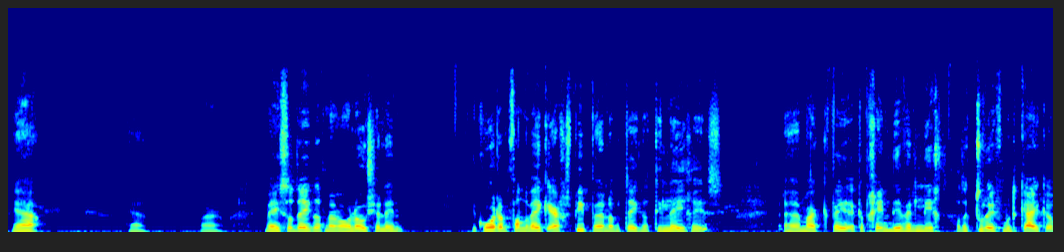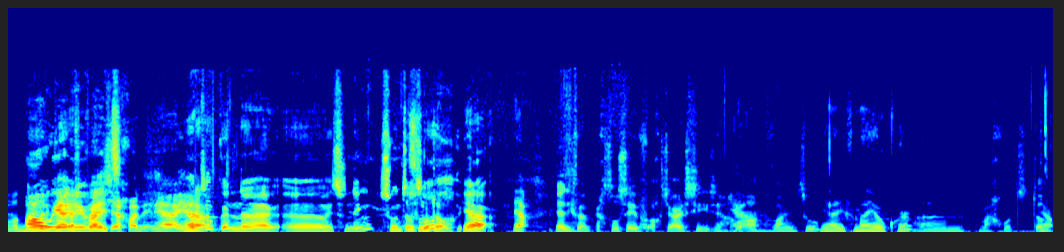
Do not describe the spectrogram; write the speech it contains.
Ja. ja, maar meestal deed ik dat met mijn horloge. Alleen, ik hoorde hem van de week ergens piepen en dat betekent dat hij leeg is. Eh, maar ik, weet, ik heb geen idee waar die ligt. Had ik toen even moeten kijken, want nu ben Oh ik ja, echt nu kwijt. weet je echt waar. Ja, je Ja. hebt ook een, hoe heet zo'n ding? Soento, toch? Ja. Ja. Ja, die heb ik echt al 7 of 8 jaar. Is die zeg Ja. wel aan vervanging toe. Ja, die voor mij ook hoor. Ehm, maar goed, dat Ja.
